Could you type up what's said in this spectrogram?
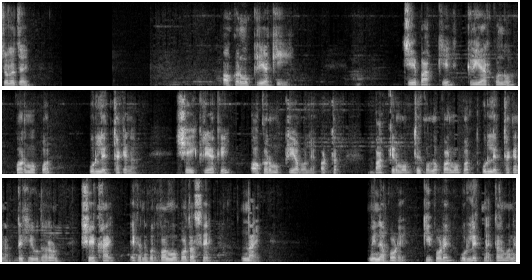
চলে যায় অকর্মক ক্রিয়া কি? যে বাক্যে ক্রিয়ার কোনো কর্মপদ উল্লেখ থাকে না, সেই ক্রিয়াকেই অকর্মক ক্রিয়া বলে। অর্থাৎ বাক্যের মধ্যে কোনো কর্মপদ উল্লেখ থাকে না। দেখি উদাহরণ, সে খায়। এখানে কোন কর্মপদ আছে? নাই। মিনা পড়ে। কি পড়ে? উল্লেখ নাই। তার মানে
